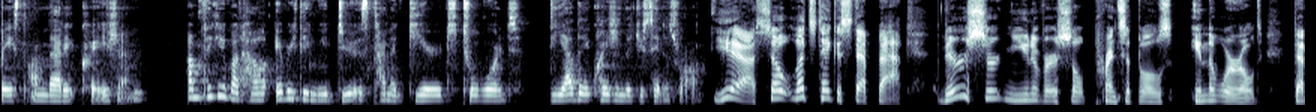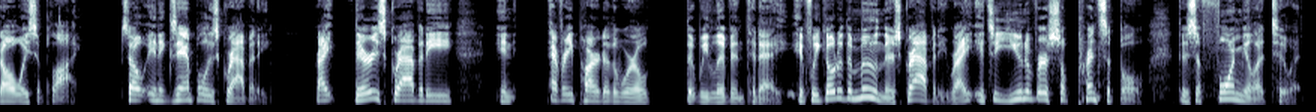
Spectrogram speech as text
based on that equation, I'm thinking about how everything we do is kind of geared toward the other equation that you said is wrong? Yeah. So let's take a step back. There are certain universal principles in the world that always apply. So, an example is gravity, right? There is gravity in every part of the world that we live in today. If we go to the moon, there's gravity, right? It's a universal principle, there's a formula to it.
